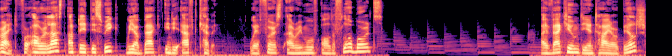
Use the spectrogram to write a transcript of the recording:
Alright, for our last update this week, we are back in the aft cabin, where first I remove all the floorboards, I vacuum the entire bilge,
